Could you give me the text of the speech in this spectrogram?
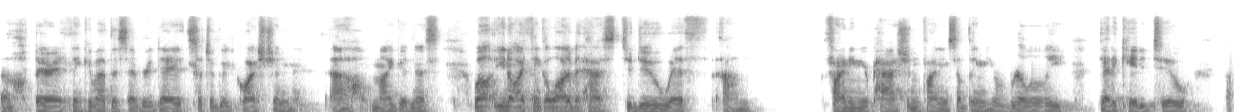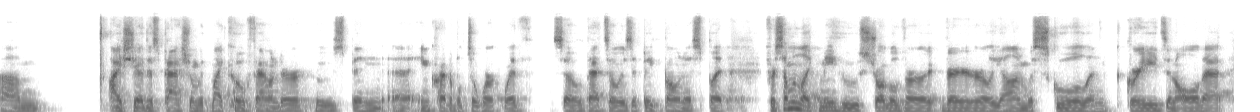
Oh, Barry, I think about this every day. It's such a good question. Oh, my goodness. Well, you know, I think a lot of it has to do with um, finding your passion, finding something you're really dedicated to. Um, I share this passion with my co founder, who's been uh, incredible to work with. So that's always a big bonus. But for someone like me who struggled very, very early on with school and grades and all that,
